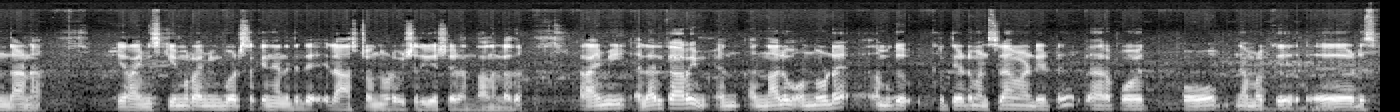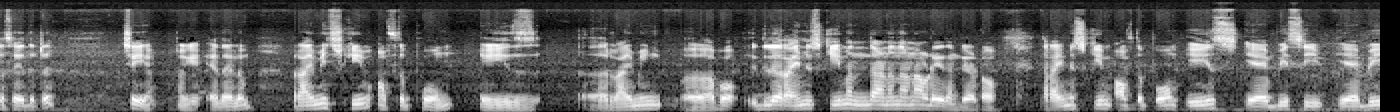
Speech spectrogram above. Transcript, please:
എന്താണ്? ഈ റൈമിങ് സ്കീമും റൈമിങ് വേർഡ്സൊക്കെ ഞാൻ ഇതിന്റെ ലാസ്റ്റ് ഒന്നുകൂടെ വിശദീകരിച്ച് തരാം എന്താണെന്നുള്ളത് റൈമിങ് എല്ലാവർക്കും അറിയും. എന്നാലും ഒന്നുകൂടെ നമുക്ക് കൃത്യമായിട്ട് മനസ്സിലാകാൻ വേണ്ടിയിട്ട് വേറെ പോയ പോവും നമുക്ക് ഡിസ്കസ് ചെയ്തിട്ട് ചെയ്യാം. ഓക്കെ ഏതായാലും rhyming scheme of the poem is rhyming അപ്പോൾ ഇതിൽ റൈമിംഗ് സ്കീം എന്താണെന്നാണ് അവിടെ എഴുതേണ്ടത് കേട്ടോ. Rhyming scheme of the poem is A B C A B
